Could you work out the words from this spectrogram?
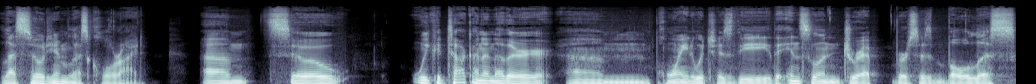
less sodium, less chloride. Um, so we could talk on another um, point, which is the the insulin drip versus bolus.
